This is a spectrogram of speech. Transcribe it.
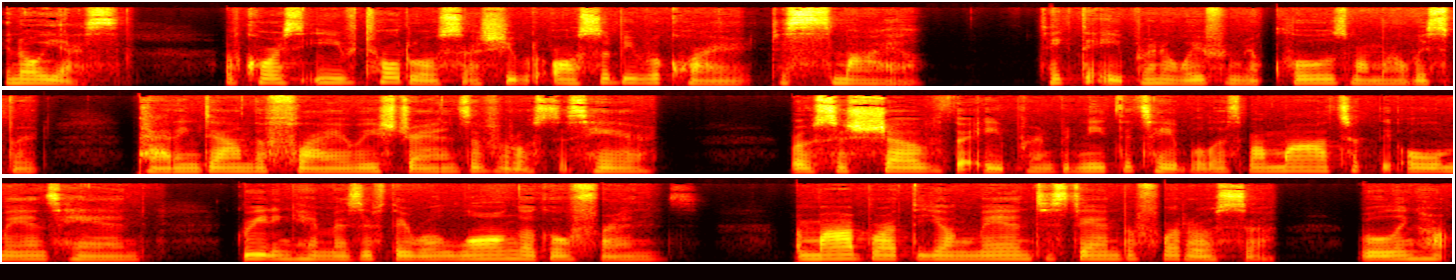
And oh, yes, of course, Eve told Rosa she would also be required to smile. Take the apron away from your clothes, Mamma whispered, patting down the flyaway strands of Rosa's hair. Rosa shoved the apron beneath the table as Mamma took the old man's hand, greeting him as if they were long ago friends. Mamma brought the young man to stand before Rosa, rolling her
